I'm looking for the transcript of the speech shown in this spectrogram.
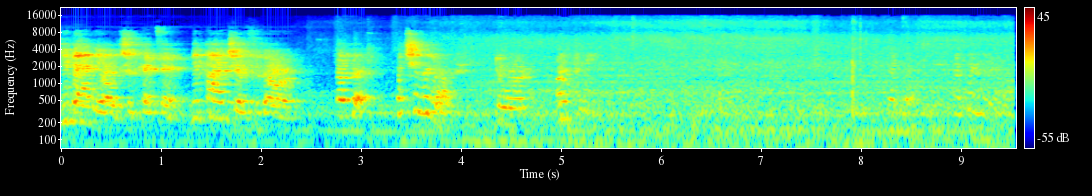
Giden yolcu katı. Departure floor. Kapı açılıyor. Door opening. Kapı kapanıyor.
